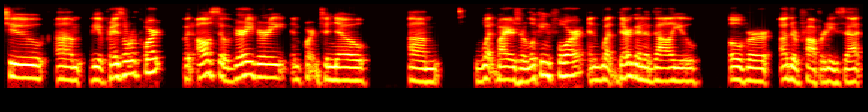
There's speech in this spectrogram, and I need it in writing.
to um, the appraisal report, but also very, very important to know um, what buyers are looking for and what they're going to value over other properties that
